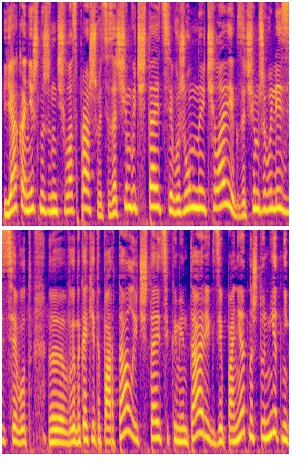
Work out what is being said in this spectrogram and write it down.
Я, конечно же, начала спрашивать, «А зачем вы читаете, вы же умный человек, зачем же вы лезете вот э, на какие-то порталы и читаете комментарии, где понятно, что нет ни,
